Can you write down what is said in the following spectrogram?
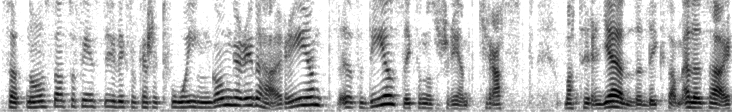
Så att någonstans så finns det ju liksom kanske två ingångar i det här. Rent, alltså dels liksom någon sorts rent krast materiell liksom, eller så här,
